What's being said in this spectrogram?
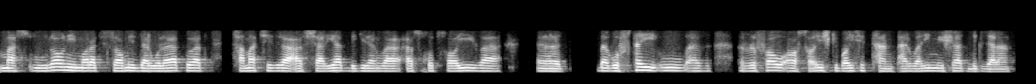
مسئولان امارت اسلامی در ولایت باید همه چیز را از شریعت بگیرند و از خودخواهی و به گفته او از رفاه و آسایش که باعث تنپروری می‌شد بگذرند.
